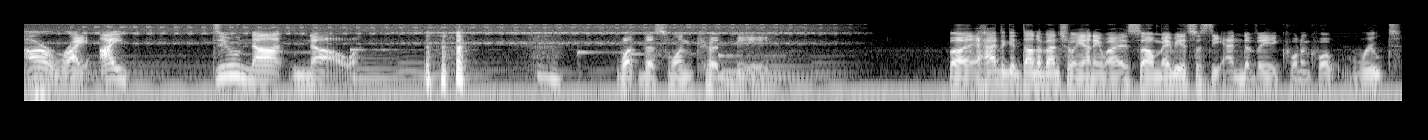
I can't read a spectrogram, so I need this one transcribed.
Alright, I do not know what this one could be. But it had to get done eventually anyway, so maybe it's just the end of a quote-unquote route,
